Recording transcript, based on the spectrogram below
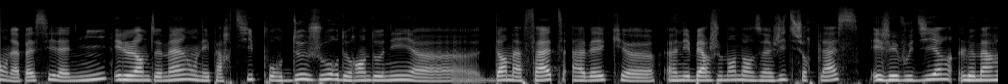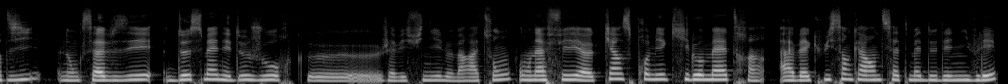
On a passé la nuit. Et le lendemain, on est parti pour deux jours de randonnée dans ma fat avec un hébergement dans un gîte sur place. Et je vais vous dire, le mardi, donc ça faisait deux semaines et deux jours que j'avais fini le marathon. On a fait 15 euh, premiers kilomètres avec 847 mètres de dénivelé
